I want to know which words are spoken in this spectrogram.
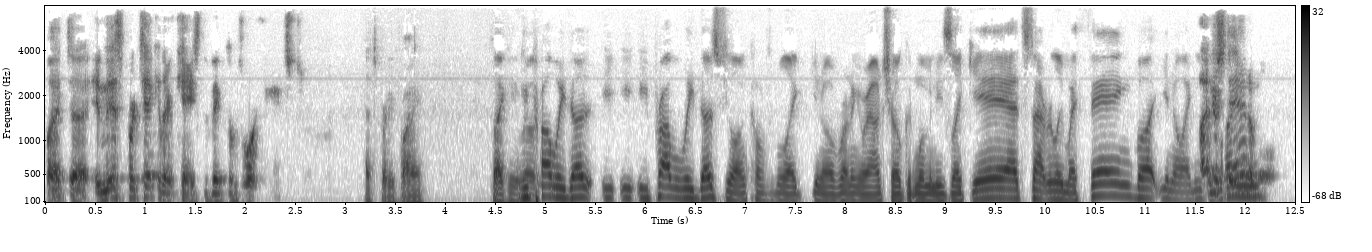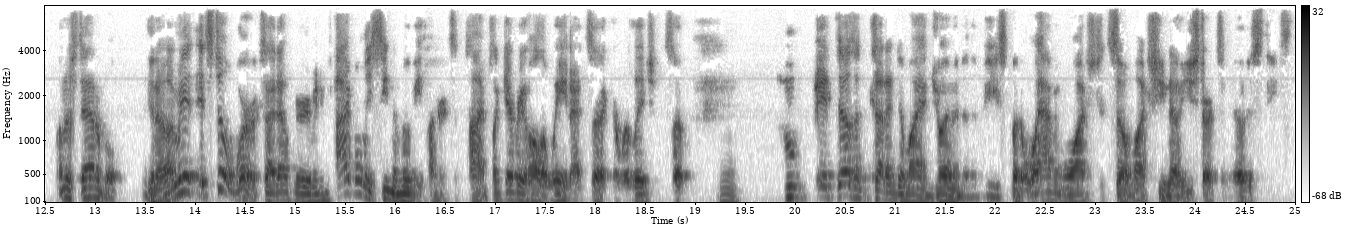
But uh, in this particular case, the victim's working extra. that's pretty funny. Like he, He probably does. He, he- he probably does feel uncomfortable, like you know, running around choking women. He's like, yeah, it's not really my thing, but you know, I need the money." Understandable. Understandable. You know, I mean, it, it still works. I don't very many. I've only seen the movie hundreds of times, like every Halloween. It's like a religion. So Hmm. It doesn't cut into my enjoyment of the beast. But having watched it so much, you know, you start to notice these.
